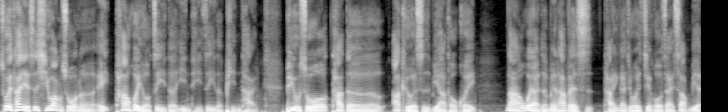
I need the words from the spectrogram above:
所以它也是希望说呢，诶，它会有自己的硬体、自己的平台。譬如说它的 Oculus VR 头盔，那未来的 Metaverse 它应该就会建构在上面。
